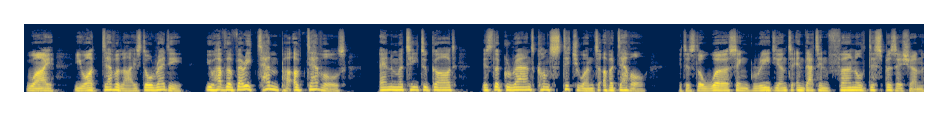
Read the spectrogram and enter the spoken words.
Why, you are devilized already. You have the very temper of devils. Enmity to God is the grand constituent of a devil. It is the worst ingredient in that infernal disposition.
